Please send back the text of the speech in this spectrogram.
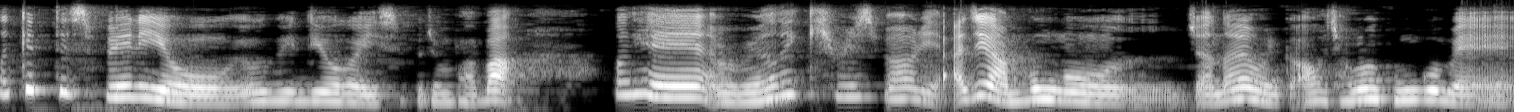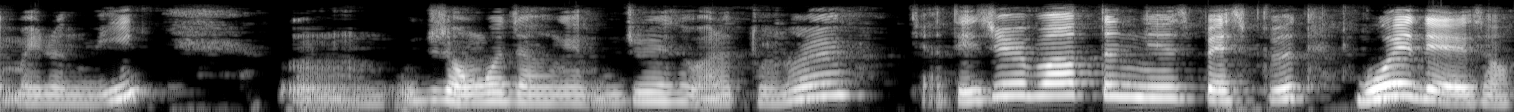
Look at this video. 여기 비디오가 있어. 좀 봐봐. Okay, I'm really curious about it. 아직 안 본 거잖아요. 그러니까 어, 정말 궁금해. 뭐 이런 의미. 음, 우주정거장에 우주에서 마라톤을 자, Did you about the new space food? 뭐에 대해서?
